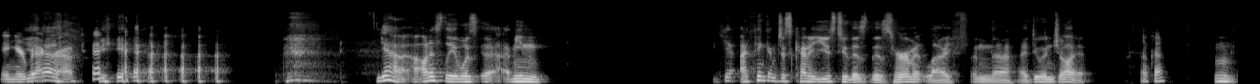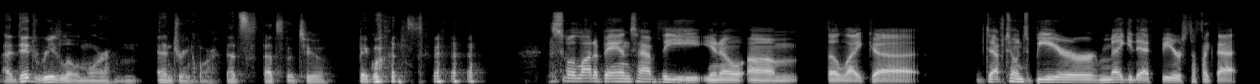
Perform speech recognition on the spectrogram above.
in your Yeah. background. yeah. Yeah, honestly, it was. uh, I mean, yeah, I think I'm just kind of used to this this hermit life, and uh, I do enjoy it. Okay. Mm, I did read a little more mm, and drink more. That's that's the two big ones. So a lot of bands have the, you know, um, the like uh Deftones beer, Megadeth beer, stuff like that.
